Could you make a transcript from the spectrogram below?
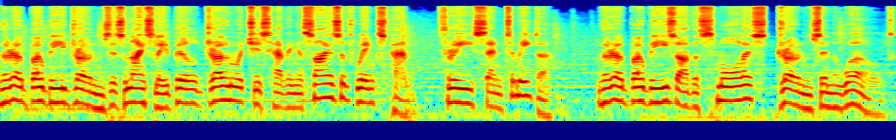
The RoboBee drones is a nicely built drone which is having a size of wingspan, 3 cm. The RoboBees are the smallest drones in the world.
